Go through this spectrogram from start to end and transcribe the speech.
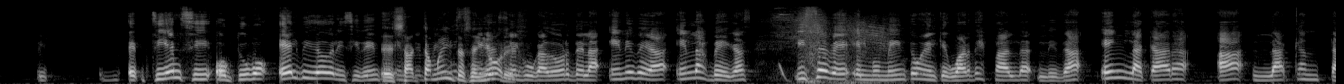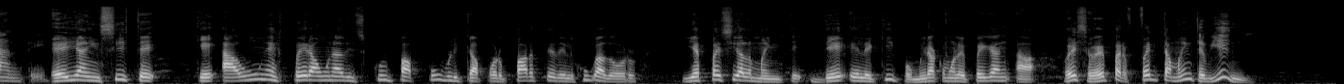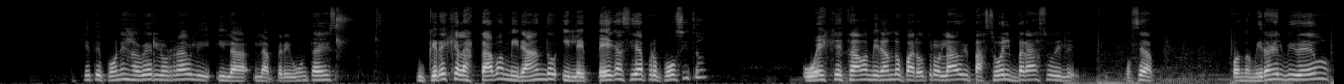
TMC obtuvo el video del incidente. entre Exactamente, Spears señores. El jugador de la NBA en Las Vegas y se ve el momento en el que guardaespaldas le da en la cara a la cantante. Ella insiste que aún espera una disculpa pública por parte del jugador y especialmente del equipo. Mira cómo le pegan a... Oye, se ve perfectamente bien. Es que te pones a verlo, Raúl, y, y la, la pregunta es, ¿tú crees que la estaba mirando y le pega así a propósito? ¿O es que estaba mirando para otro lado y pasó el brazo y le... O sea, cuando miras el video,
